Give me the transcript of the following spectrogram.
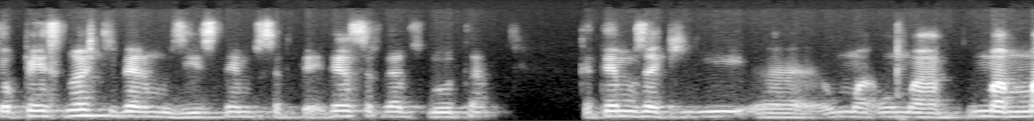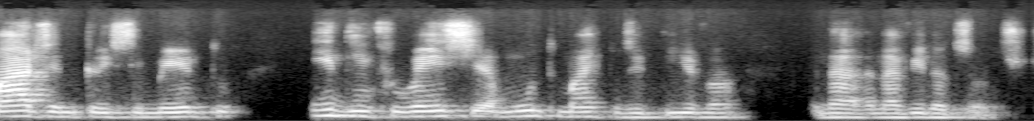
que eu penso que nós tivermos isso, temos certeza, tenho certeza absoluta que temos aqui uh, uma, uma, uma margem de crescimento e de influência muito mais positiva na, na vida dos outros.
